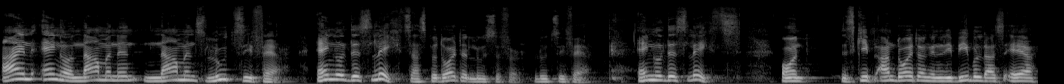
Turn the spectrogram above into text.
ein Engel namens Luzifer. Engel des Lichts, das bedeutet Lucifer, Lucifer. Engel des Lichts. Und es gibt Andeutungen in der Bibel, dass er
